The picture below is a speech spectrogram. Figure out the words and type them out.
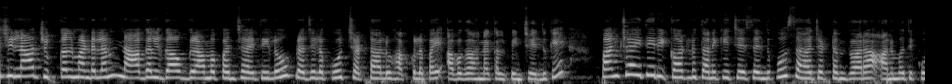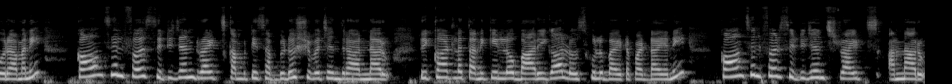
జిల్లా జుక్కల్ మండలం నాగల్గావ్ గ్రామ పంచాయతీలో ప్రజలకు చట్టాలు హక్కులపై అవగాహన కల్పించేందుకే పంచాయతీ రికార్డులు తనిఖీ చేసేందుకు సహచట్టం ద్వారా అనుమతి కోరామని council for citizen rights committee సభ్యుడు శివచంద్ర అన్నారు. రికార్డుల తనిఖీల్లో భారీగా లొసుగులు బయటపడ్డాయని కౌన్సిల్ ఫర్ సిటిజన్స్ రైట్స్ అన్నారు.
